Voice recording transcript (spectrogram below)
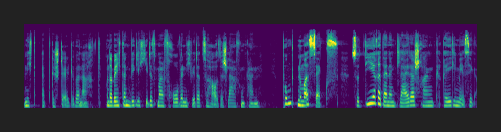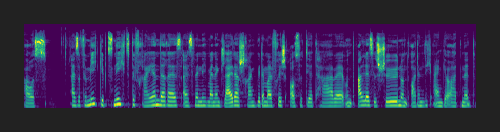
nicht abgestellt über Nacht. Und da bin ich dann wirklich jedes Mal froh, wenn ich wieder zu Hause schlafen kann. Punkt Nummer 6. Sortiere deinen Kleiderschrank regelmäßig aus. Also für mich gibt es nichts Befreienderes, als wenn ich meinen Kleiderschrank wieder mal frisch aussortiert habe und alles ist schön und ordentlich eingeordnet.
